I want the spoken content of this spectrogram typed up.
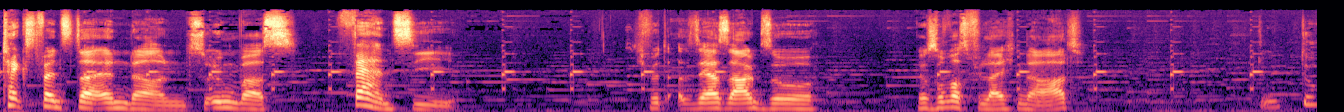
Textfenster ändern zu irgendwas fancy. Ich würde sehr sagen, so... Ja, sowas vielleicht in der Art. Du, du,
